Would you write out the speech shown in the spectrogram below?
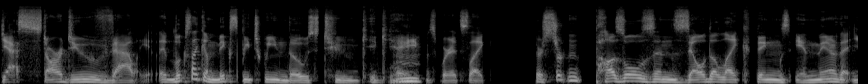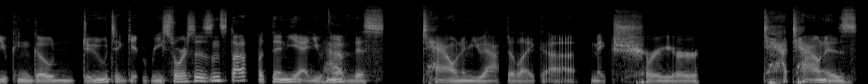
Yes, Stardew Valley. It looks like a mix between those two g- games where it's like there's certain puzzles and Zelda like things in there that you can go do to get resources and stuff. But then, yeah, you Yeah. have this town and you have to like uh, make sure your ta town is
